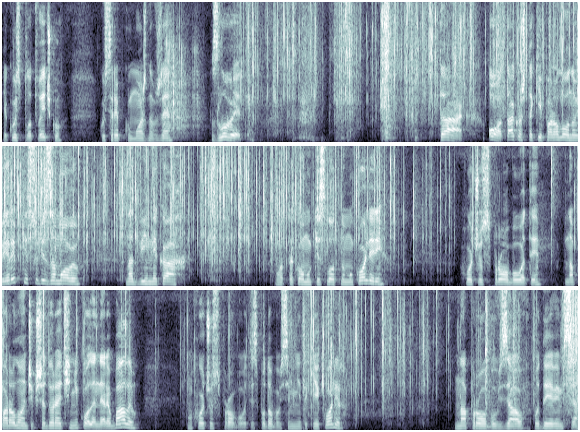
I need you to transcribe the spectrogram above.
якусь плотвичку, якусь рибку можна вже зловити. Так. О, також такі поролонові рибки собі замовив на двійниках. От такому кислотному кольорі. Хочу спробувати. На поролончик ще, до речі, ніколи не рибалив. Ну, Хочу спробувати. Сподобався мені такий колір. На пробу взяв, подивимося.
